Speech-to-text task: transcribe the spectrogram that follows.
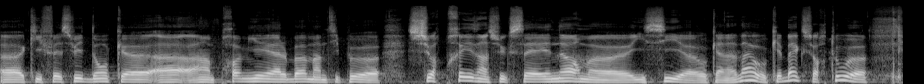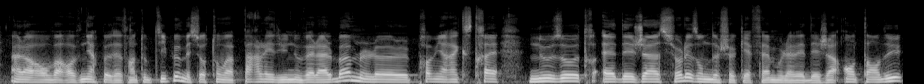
euh, qui fait suite donc euh, à, un premier album un petit peu euh, surprise, un succès énorme ici au Canada, au Québec surtout. alors on va revenir peut-être un tout petit peu, mais surtout on va parler du nouvel album. Le premier extrait, Nous autres, est déjà sur les ondes de choc FM, vous l'avez déjà entendu.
